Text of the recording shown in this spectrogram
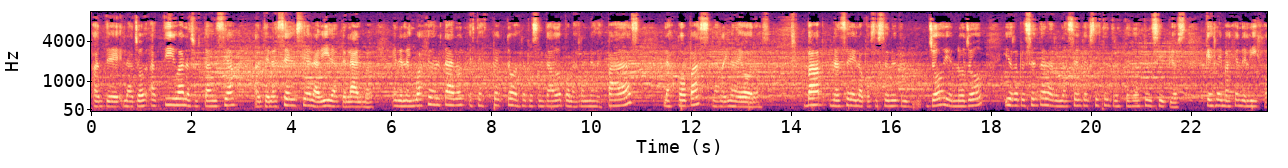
ante la yo activa, la sustancia, ante la esencia, la vida, ante el alma. En el lenguaje del tarot, este aspecto es representado por las reinas de espadas, las copas, la reina de oros. Bab nace de la oposición entre el yo y el no yo y representa la relación que existe entre estos dos principios, que es la imagen del hijo.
